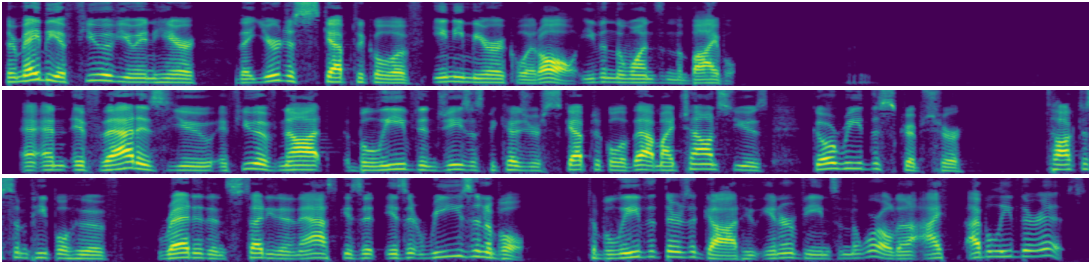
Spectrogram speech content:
There may be a few of you in here that you're just skeptical of any miracle at all, even the ones in the Bible. And if that is you, if you have not believed in Jesus because you're skeptical of that, my challenge to you is go read the scripture, talk to some people who have read it and studied it and ask, is it, is it reasonable to believe that there's a God who intervenes in the world? And I, I believe there is.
